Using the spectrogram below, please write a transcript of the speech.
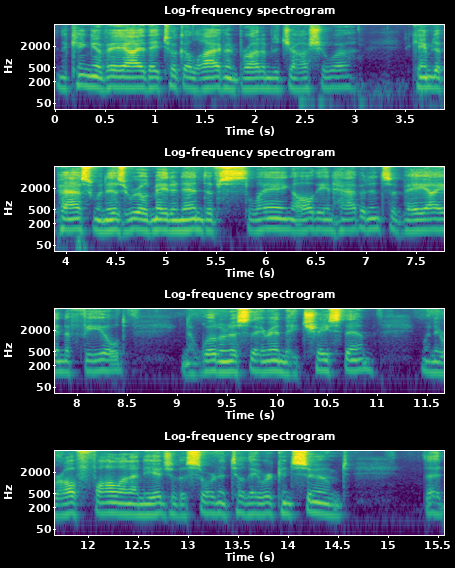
And the king of Ai they took alive and brought him to Joshua. It came to pass when Israel had made an end of slaying all the inhabitants of Ai in the field, in the wilderness therein, they chased them when they were all fallen on the edge of the sword until they were consumed, that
